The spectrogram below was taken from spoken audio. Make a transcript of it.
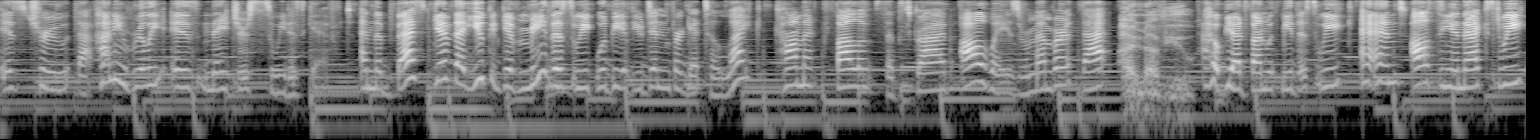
is true that honey really is nature's sweetest gift. And the best gift that you could give me this week would be if you didn't forget to like, comment, follow, subscribe. Always remember that I love you. I hope you had fun with me this week, and I'll see you next week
